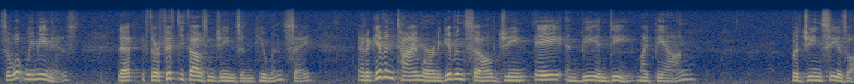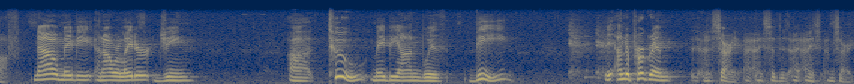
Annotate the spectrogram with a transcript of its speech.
So, what we mean is that if there are 50,000 genes in humans, say, at a given time or in a given cell, gene A and B and D might be on, but gene C is off. Now, maybe an hour later, gene uh, 2 may be on with B. Under program, uh, sorry, I, I said this, I, am sorry.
